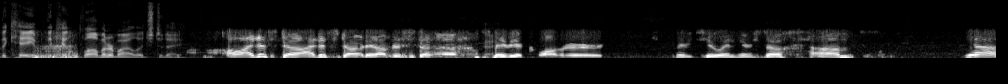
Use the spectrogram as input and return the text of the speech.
the k the kilometer mileage today? Oh, I just uh, I just started. I'm just uh, Okay. maybe a kilometer, maybe two in here. So, um, yeah,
